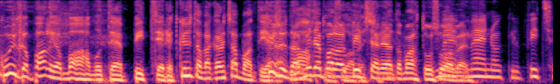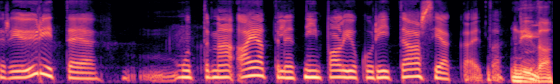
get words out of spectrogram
kuinka paljon maahanmuuttajien pizzeriat? Kysytään vaikka nyt saman tien. Kysytään, miten paljon Suomessa. pizzeriaita mahtuu Mä, Suomeen? mä en ole kyllä pizzeria-yrittäjä, mutta mä ajattelen, että niin paljon kuin riittää asiakkaita. Niinpä.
